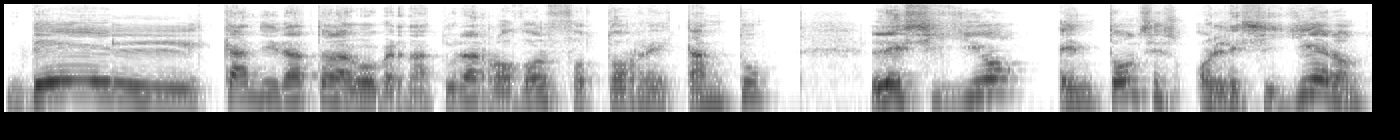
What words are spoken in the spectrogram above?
del candidato a la gobernatura Rodolfo Torre Cantú. Le siguió entonces, o le siguieron,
